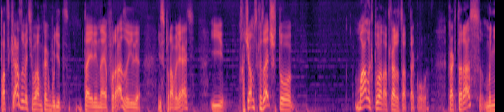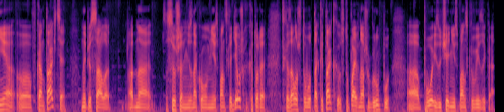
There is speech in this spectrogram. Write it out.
подсказывать вам, как будет та или иная фраза, или исправлять. И хочу вам сказать, что мало кто откажется от такого. Как-то раз мне э, ВКонтакте написала одна совершенно незнакомая мне испанская девушка, которая сказала, что вот так и так вступай в нашу группу э, по изучению испанского языка.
